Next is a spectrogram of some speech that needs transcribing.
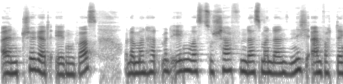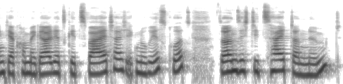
einen triggert irgendwas oder man hat mit irgendwas zu schaffen, dass man dann nicht einfach denkt, ja komm, egal, jetzt geht's weiter, ich ignoriere es kurz, sondern sich die Zeit dann nimmt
